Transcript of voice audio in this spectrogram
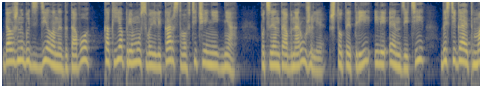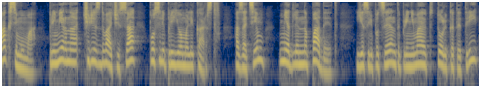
должны быть сделаны до того, как я приму свои лекарства в течение дня. Пациенты обнаружили, что Т3 или НДТ достигает максимума примерно через 2 часа после приема лекарств, а затем медленно падает. Если пациенты принимают только Т3,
